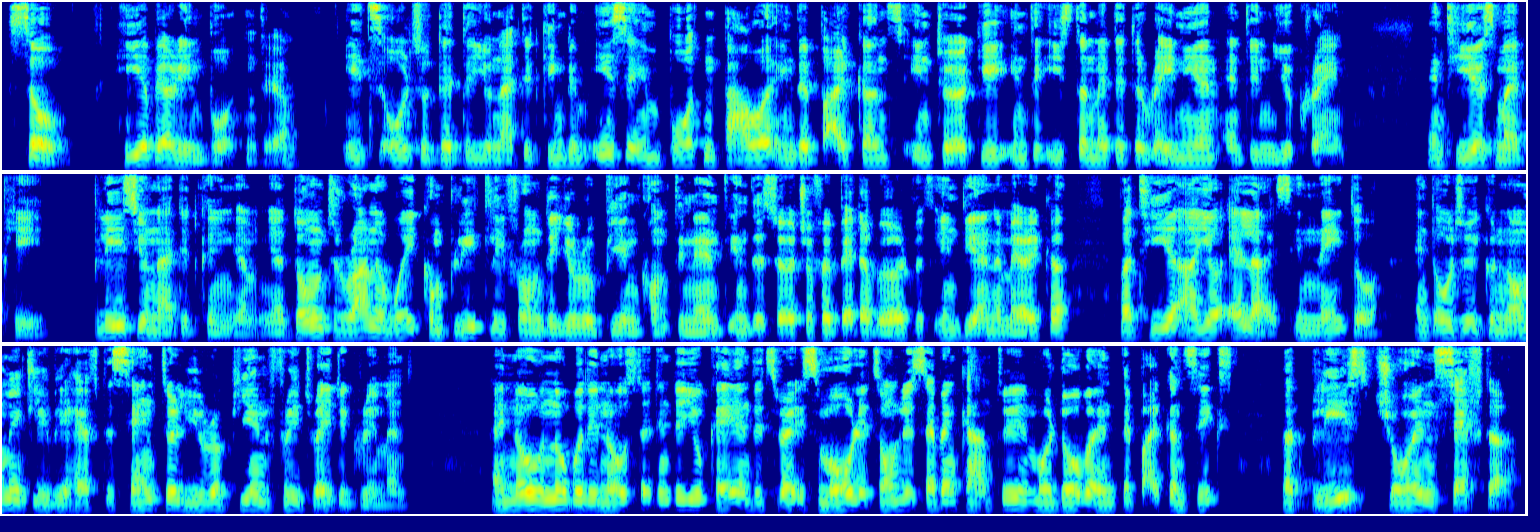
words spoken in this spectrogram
So, here very important, yeah. It's also that the United Kingdom is an important power in the Balkans, in Turkey, in the Eastern Mediterranean, and in Ukraine. And here's my plea please, United Kingdom, yeah, don't run away completely from the European continent in the search of a better world with India and America. But here are your allies in NATO, and also economically, we have the Central European Free Trade Agreement. I know nobody knows that in the UK, and it's very small. It's only seven countries, Moldova and the Balkan Six. But please join CEFTA.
